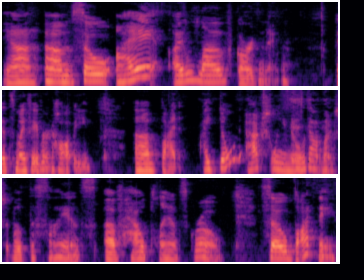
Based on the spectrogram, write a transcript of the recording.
Yeah. Um, so I I love gardening. It's my favorite hobby, um, but I don't actually know that much about the science of how plants grow. So botany,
